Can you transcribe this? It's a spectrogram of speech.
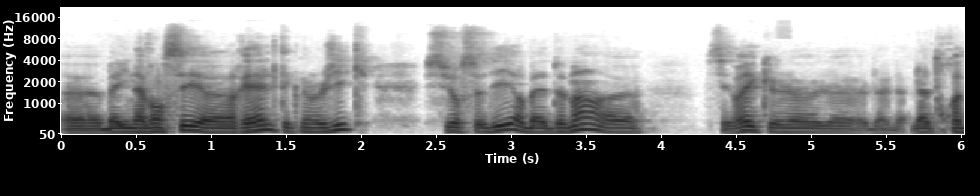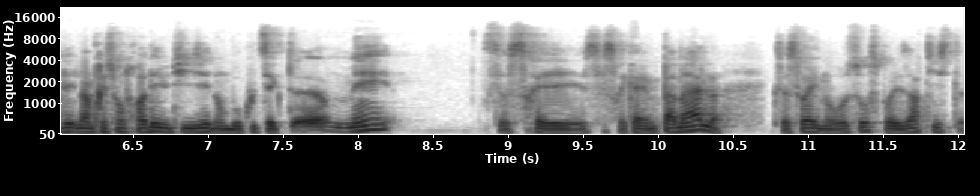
bah, une avancée réelle, technologique, sur se dire, bah, demain, c'est vrai que la, 3D, l'impression 3D est utilisée dans beaucoup de secteurs, mais ça serait, ça serait quand même pas mal que ce soit une ressource pour les artistes.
